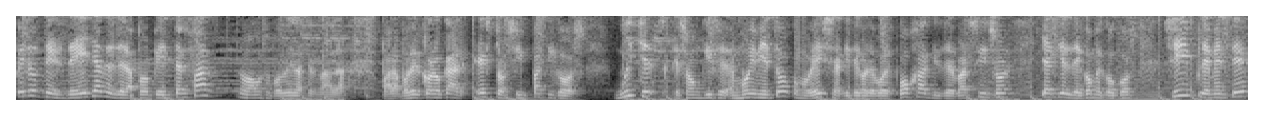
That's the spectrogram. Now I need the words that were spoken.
pero desde ella, desde la propia interfaz, no vamos a poder hacer nada. Para poder colocar estos simpáticos widgets, que son GIFs en movimiento, como veis, aquí tengo el de Bob Esponja, aquí el del Bar Simpson y aquí el de Come Cocos, simplemente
